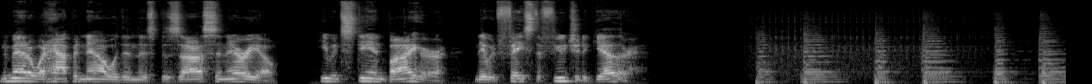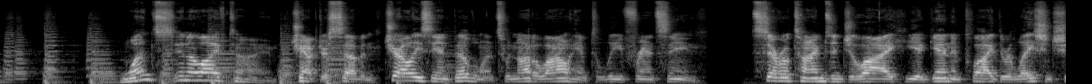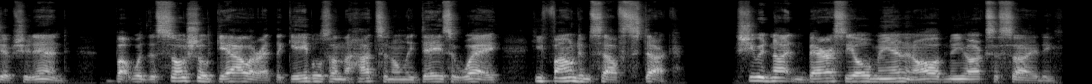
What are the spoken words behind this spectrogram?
No matter what happened now within this bizarre scenario, he would stand by her and they would face the future together. Once in a lifetime. Chapter 7. Charlie's ambivalence would not allow him to leave Francine. Several times in July, he again implied the relationship should end, but with the social gala at the Gables on the Hudson only days away, he found himself stuck. She would not embarrass the old man and all of New York society.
